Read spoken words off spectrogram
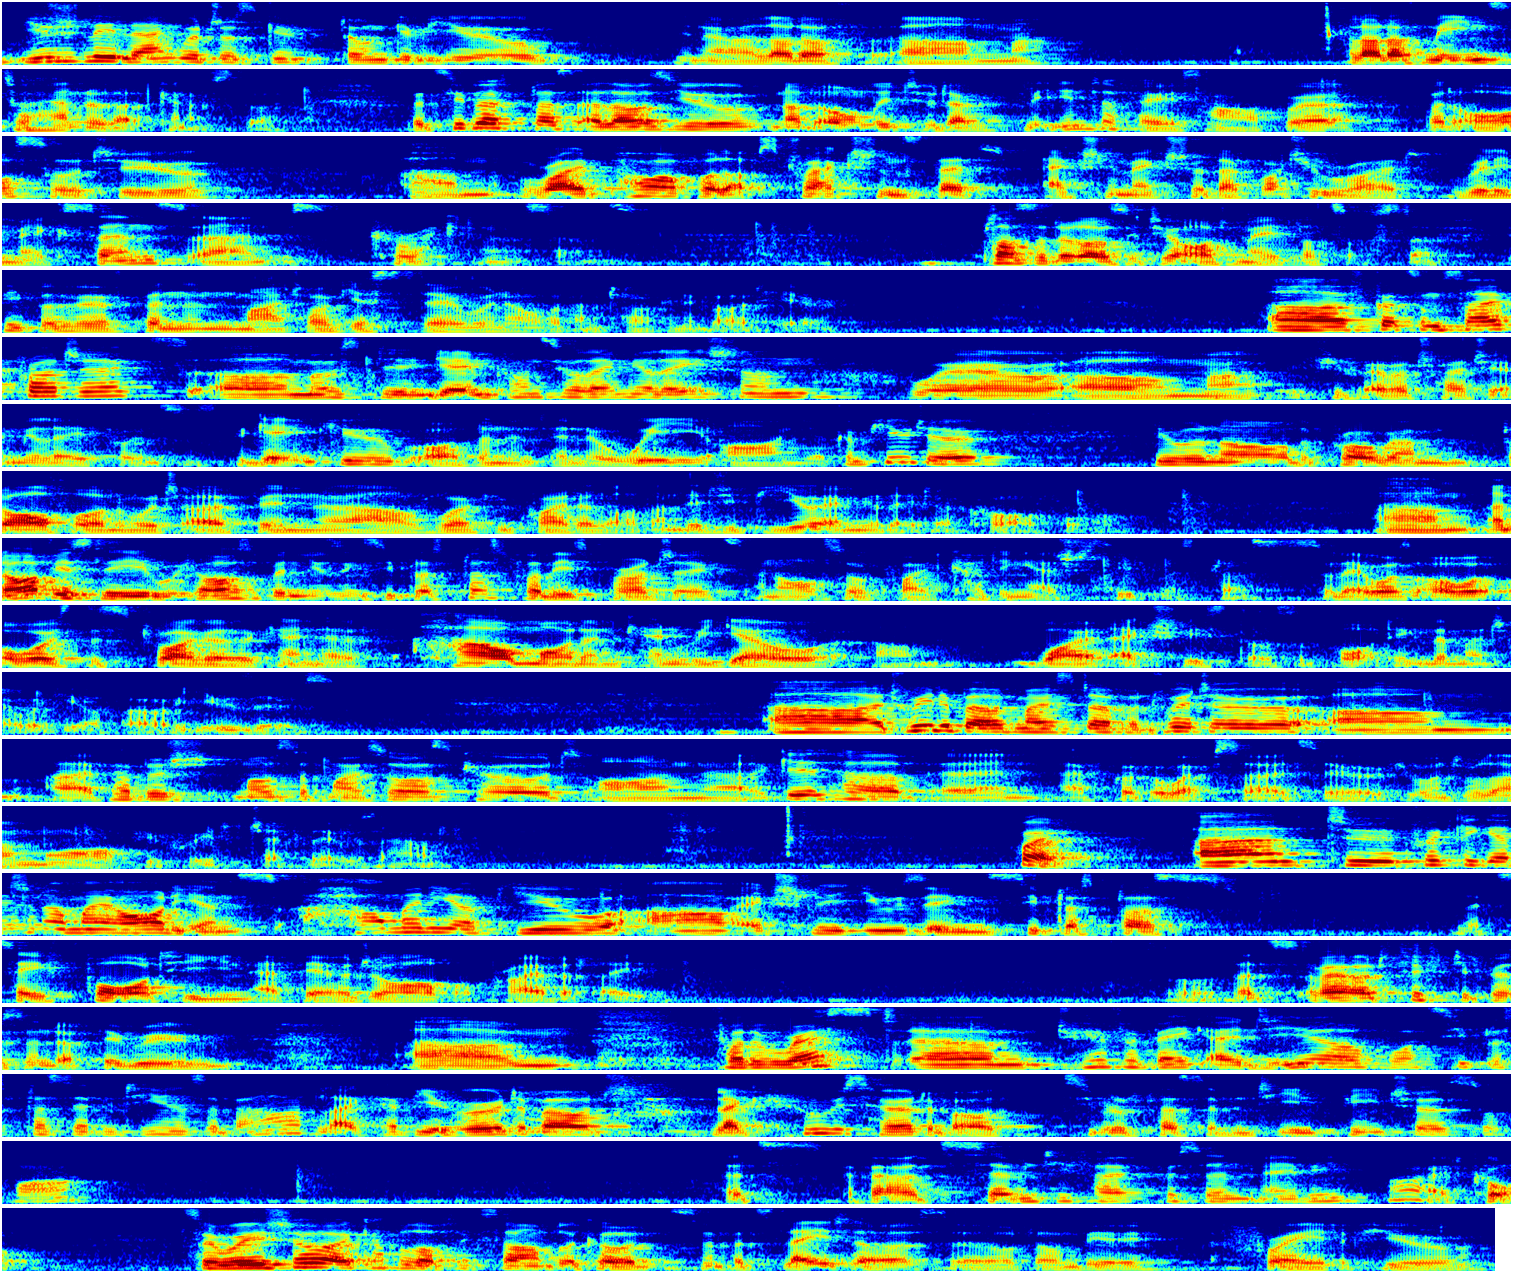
usually languages give, don't give you, you know, a lot of um, a lot of means to handle that kind of stuff. But C++ allows you not only to directly interface hardware, but also to um, write powerful abstractions that actually make sure that what you write really makes sense and is correct in a sense. Plus, it allows you to automate lots of stuff. People who have been in my talk yesterday will know what I'm talking about here. Uh, I've got some side projects, uh, mostly in game console emulation, where um, if you've ever tried to emulate, for instance, the GameCube or the Nintendo Wii on your computer, you will know the program Dolphin, which I've been uh, working quite a lot on the GPU emulator core for. Um, and obviously, we've also been using C++ for these projects and also quite cutting edge C++. So there was always the struggle, kind of, how modern can we go um, while actually still supporting the majority of our users. Uh, I tweet about my stuff on Twitter. Um, I publish most of my source code on uh, GitHub, and I've got a website, so if you want to learn more, feel free to check those out. Right, and to quickly get to know my audience, how many of you are actually using C++ let's say 14 at their job or privately. So that's about 50% of the room. Um, for the rest, um, do you have a vague idea of what C++17 is about? Like, have you heard about, like, who's heard about C++17 features so far? That's about 75% maybe? All right, cool. So we'll show a couple of example code snippets later, so don't be afraid if you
